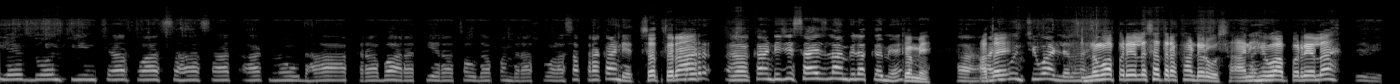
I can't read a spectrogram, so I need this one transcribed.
एक दोन तीन चार पाच सहा सात आठ नऊ दहा अकरा बारा तेरा चौदा पंधरा सोळा सतरा कांडे आहेत. सतरा? तर अं, कांडीची साईज लांबीला कमी आहे. कमी आहे. हा, आता- उंची वाढलेला नाही. न वापरलेला सतरा कांड्यावर ऊस आणि हे वापरलेला तेवीस.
